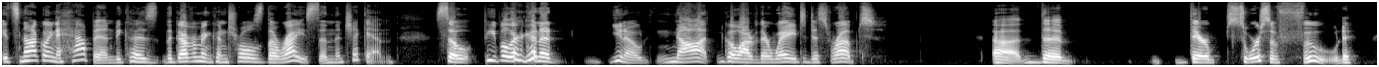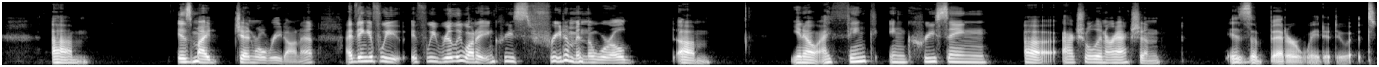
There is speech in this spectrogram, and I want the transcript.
it's not going to happen because the government controls the rice and the chicken. So people are going to, you know, not go out of their way to disrupt uh, the their source of food. Um, is my general read on it. I think if we if we really want to increase freedom in the world, um, you know, I think increasing uh, actual interaction is a better way to do it.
